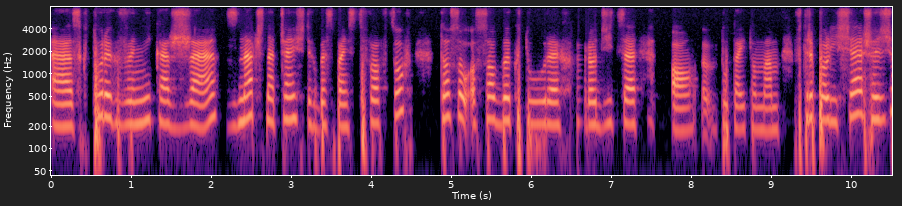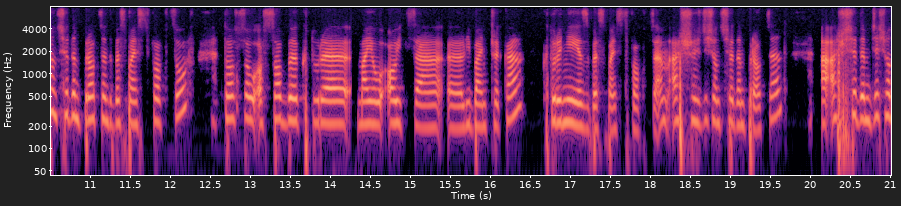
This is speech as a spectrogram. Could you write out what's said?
e, z których wynika, że znaczna część tych bezpaństwowców to są osoby, których rodzice o, tutaj to mam. W Trypolisie 67% bezpaństwowców to są osoby, które mają ojca e, Libańczyka, który nie jest bezpaństwowcem, aż 67%, a aż 70%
